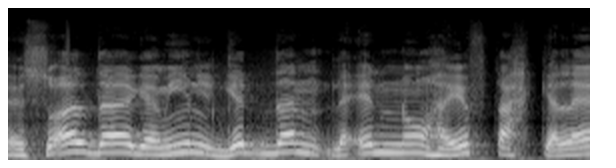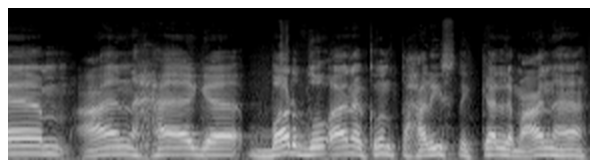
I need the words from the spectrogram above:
السؤال ده جميل جدا لأنه هيفتح كلام عن حاجة برضو أنا كنت حريص نتكلم عنها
